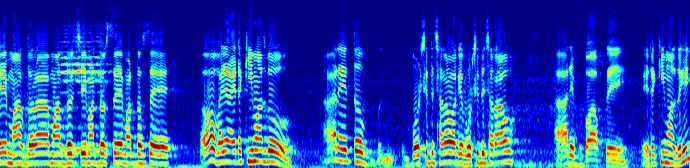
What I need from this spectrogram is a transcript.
এই মাছ ধরা, মাছ ধরছে মাছ ধরছে মাছ ধরছে। ও ভাইয়া, এটা কি মাছ গো? আরে তো বড়শিতে ছাড়াও আগে, বড়শিতে ছাড়াও। আরে বাপরে, এটা কি মাছ দেখি?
